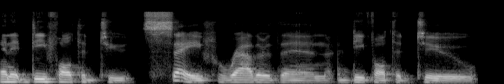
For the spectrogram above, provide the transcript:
and it defaulted to safe rather than defaulted to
